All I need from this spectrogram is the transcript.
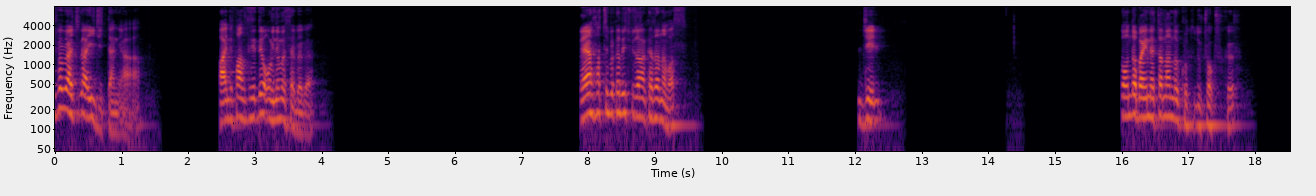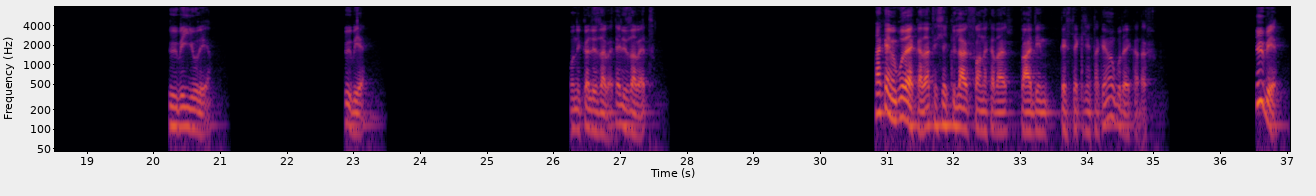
Tifa birazcık daha iyi cidden ya. Final Fantasy'de oynama sebebi. Veya saçlı bir kadın hiçbir zaman kazanamaz. Jill. Sonunda Bayonetta'dan da kurtulduk çok şükür. Hübe Yuri. Hübe. Monica Elizabeth. Elizabeth. Takemi buraya kadar. Teşekkürler şu ana kadar verdiğin destek için Takemi buraya kadar. Hübe.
